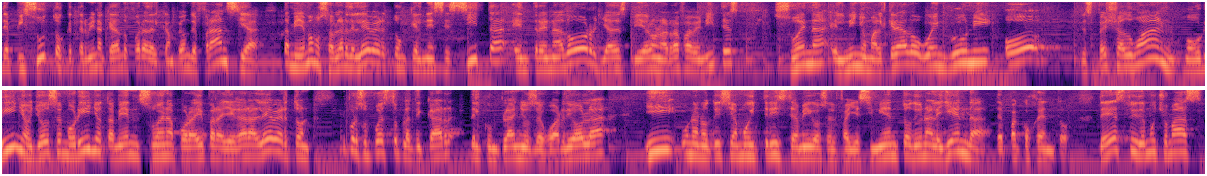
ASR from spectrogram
de Pisuto, que termina quedando fuera del campeón de Francia. También vamos a hablar del Everton, que necesita entrenador. Ya despidieron a Rafa Benítez. Suena el niño malcriado, Wayne Rooney o The Special One, Mourinho, José Mourinho también suena por ahí para llegar al Everton. Y por supuesto, platicar del cumpleaños de Guardiola. Y una noticia muy triste, amigos, el fallecimiento de una leyenda de Paco Gento. De esto y de mucho más,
